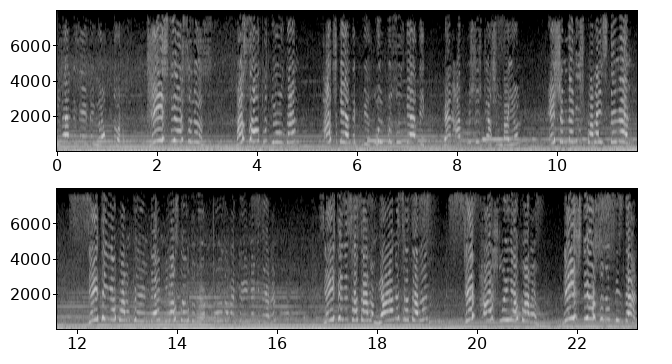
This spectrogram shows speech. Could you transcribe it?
güzel bir zeytin yoktur. Ne istiyorsunuz? Kaç saatlik yoldan aç geldik biz, uykusuz geldik. Ben 63 yaşındayım. Eşimden hiç para istemem. Zeytin yaparım köyümde. Biraz da oturuyorum. Çoğu zaman köyüme giderim. Zeytini satarım, yağını satarım. Cep harçlığı yaparım. Ne istiyorsunuz bizden?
